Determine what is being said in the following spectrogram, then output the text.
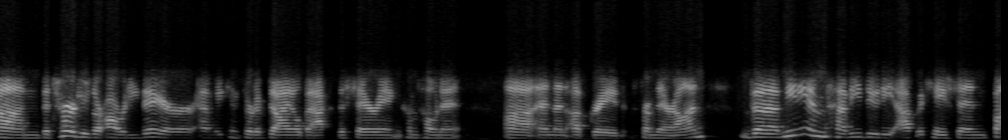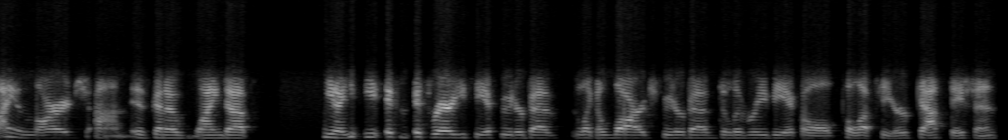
um, the chargers are already there and we can sort of dial back the sharing component uh, and then upgrade from there on. The medium heavy duty application by and large um, is going to wind up, you know, you, you, it's, it's rare you see a food or bev, like a large food or bev delivery vehicle pull up to your gas station.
